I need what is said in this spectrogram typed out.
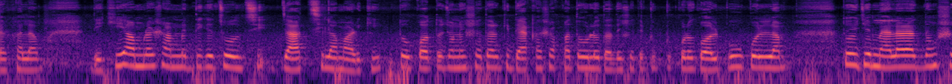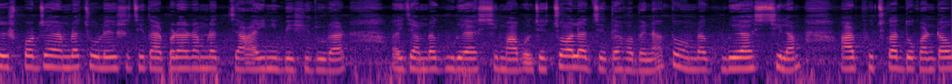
দেখালাম। দেখি আমরা সামনের দিকে চলছি, যাচ্ছিলাম আর কি। তো কতজনের সাথে আর কি দেখা সাক্ষাৎ হলো, তাদের সাথে টুকটুক করে গল্পও করলাম। তো এই যে মেলার একদম শেষ পর্যায়ে আমরা চলে এসেছি তারপর আর আমরা যাইনি বেশি দূর আর। এই যে আমরা ঘুরে আসছি, মা বলছে, চল আর যেতে হবে না। তো আমরা ঘুরে আসছিলাম আর ফুচকার দোকানটাও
